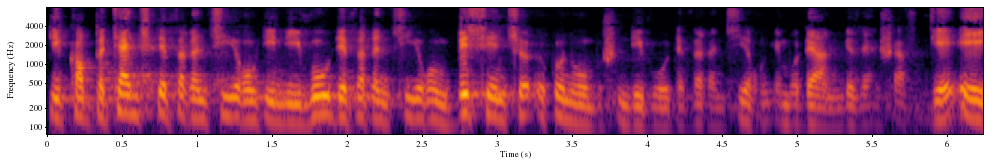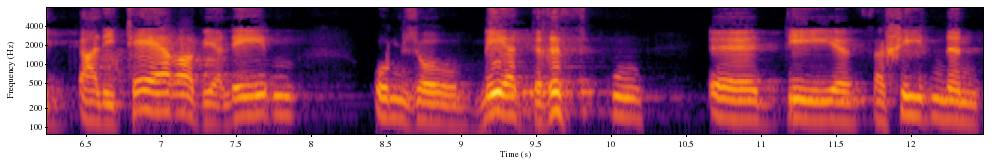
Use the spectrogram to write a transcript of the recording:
die Kompetenzdifferenzierung, die Niveaudifferenzierung bis hin zur ökonomischen Niveaudifferenzierung in modernen Gesellschaften. Je egalitärer wir leben, umso mehr driften äh, die verschiedenen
